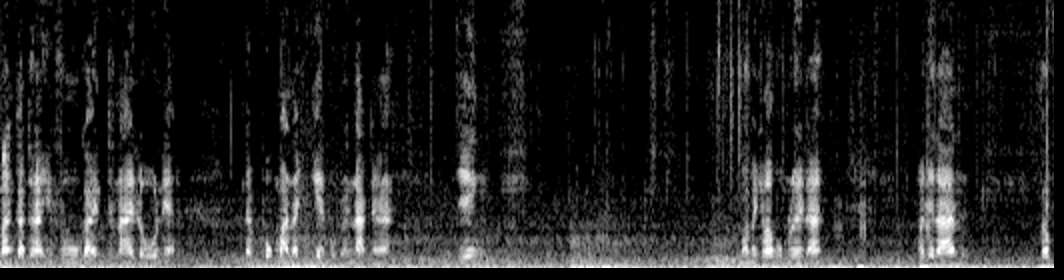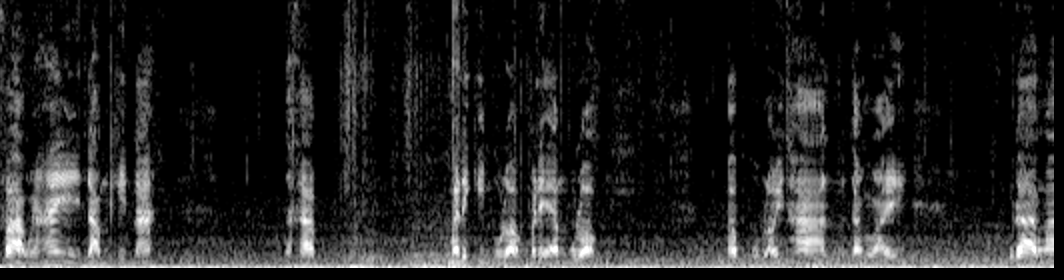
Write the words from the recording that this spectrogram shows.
มันกับทนายอินฟูกับทนายโรสเนี่ย แต่พวกมันนักเกลียดผมหนักๆนะจริง มันไม่ชอบผมเลยนะ เพราะฉะนั้นก็ฝากไว้ให้ดำคิดนะ นะครับ ไม่ได้กินกูหรอก ไม่ได้แอมกูหรอกเพราะผมเล่านิทานจำไว้กูด่างมา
